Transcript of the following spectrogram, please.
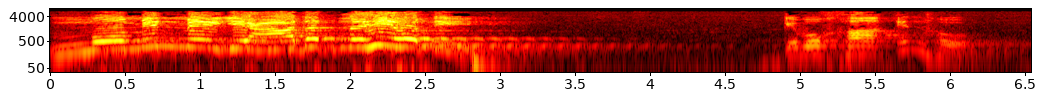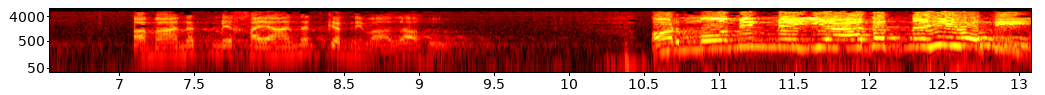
مومن میں یہ عادت نہیں ہوتی کہ وہ خائن ہو، امانت میں خیانت کرنے والا ہو۔ اور مومن میں یہ عادت نہیں ہوتی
